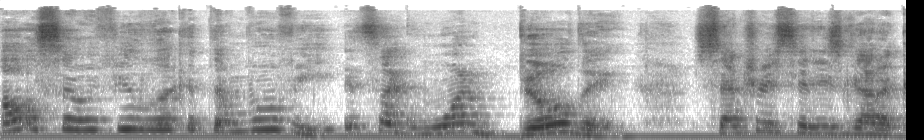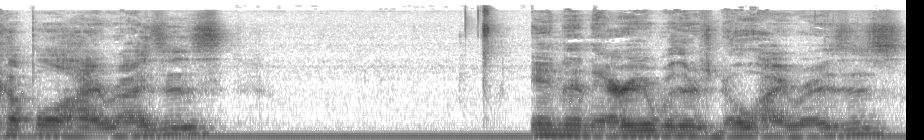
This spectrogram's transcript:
Also, if you look at the movie, it's like one building. Century City's got a couple of high rises in an area where there's no high rises.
